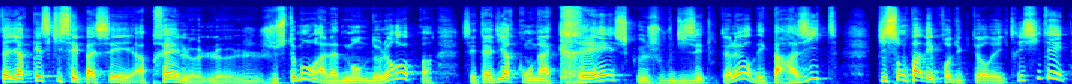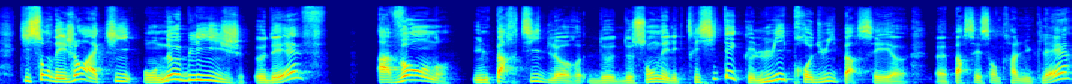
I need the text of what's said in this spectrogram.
C'est-à-dire, qu'est-ce qui s'est passé après, justement, à la demande de l'Europe? C'est-à-dire qu'on a créé, ce que je vous disais tout à l'heure, des parasites qui ne sont pas des producteurs d'électricité, qui sont des gens à qui on oblige EDF à vendre une partie de, son électricité que lui produit par ses, euh, euh, par ses centrales nucléaires,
